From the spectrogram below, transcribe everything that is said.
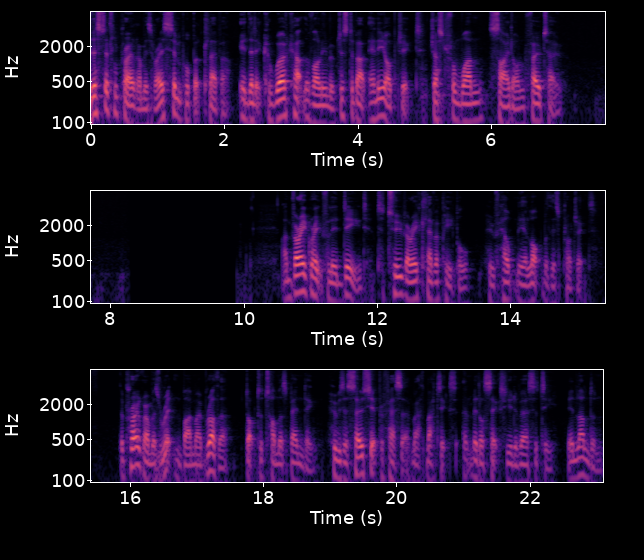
This little program is very simple but clever in that it can work out the volume of just about any object just from one side-on photo. I'm very grateful indeed to two very clever people who've helped me a lot with this project. The program was written by my brother, Dr. Thomas Bending, who is Associate Professor of Mathematics at Middlesex University in London,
